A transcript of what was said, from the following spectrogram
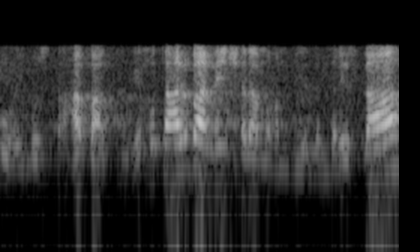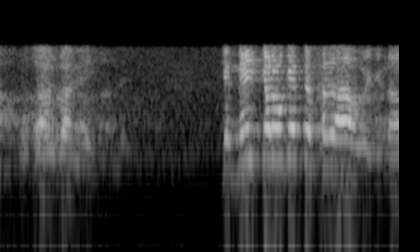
ہوئی مستحب آخان گے مطالبہ نہیں شرح محمدی اندر۔ اس کا مطالبہ نہیں۔ کہ نہیں کرو گے تو سزا ہوئے گی۔ نہ۔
